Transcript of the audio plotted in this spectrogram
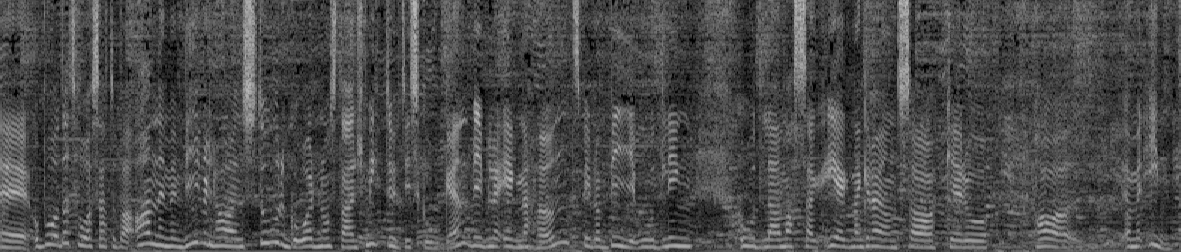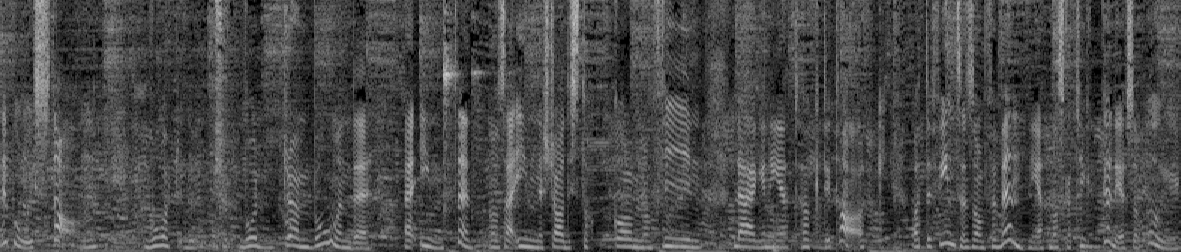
Eh, och båda två satt och bara, ah, nej men vi vill ha en stor gård någonstans mitt ute i skogen. Vi vill ha egna höns, vi vill ha biodling, odla massa egna grönsaker och ha, ja men inte bo i stan. Vårt, vårt drömboende är inte någon så här innerstad i Stockholm, någon fin lägenhet högt i tak. Och att det finns en sån förväntning att man ska tycka det som ung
